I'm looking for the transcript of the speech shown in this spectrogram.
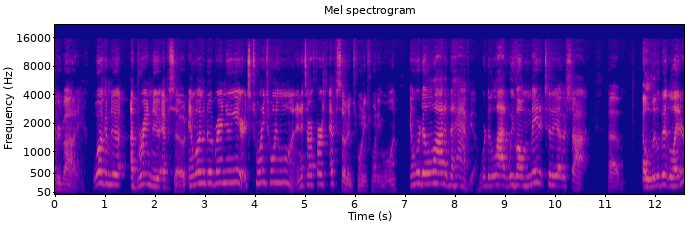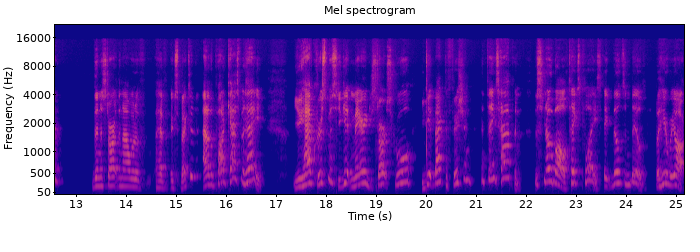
everybody. Welcome to a brand new episode and welcome to a brand new year. It's 2021 and it's our first episode in 2021. And we're delighted to have you. We're delighted we've all made it to the other side. Uh, a little bit later than a start than I would have, have expected out of the podcast, but hey, you have Christmas, you get married, you start school, you get back to fishing, and things happen. The snowball takes place, it builds and builds. But here we are,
